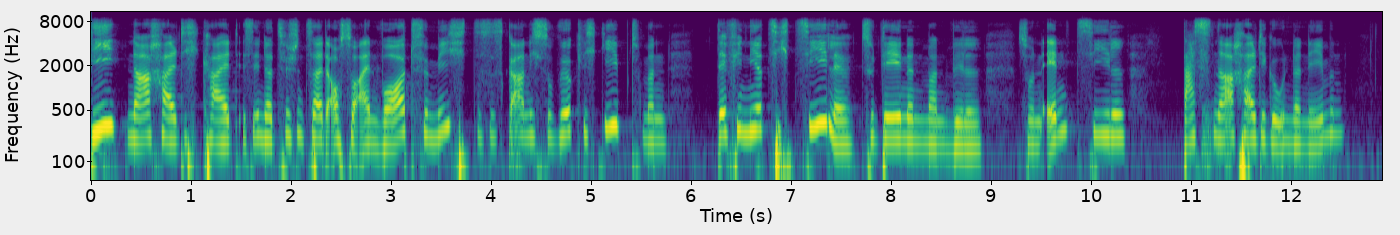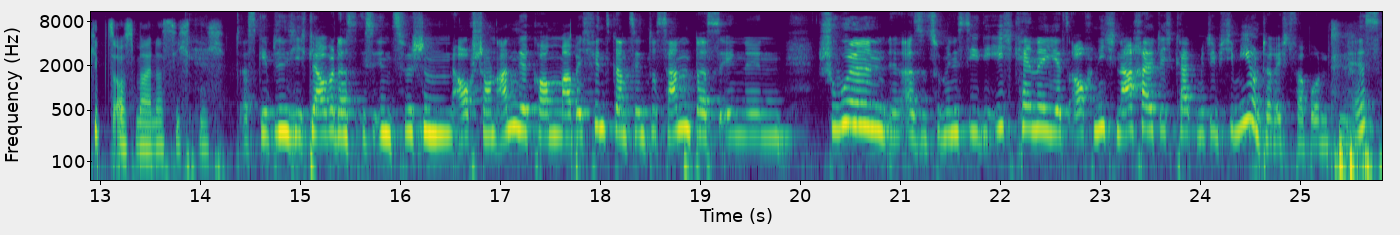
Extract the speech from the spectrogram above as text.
die Nachhaltigkeit ist in der Zwischenzeit auch so ein Wort für mich, das es gar nicht so wirklich gibt. Man definiert sich Ziele, zu denen man will. So ein Endziel, das nachhaltige Unternehmen gibt es aus meiner Sicht nicht. Das gibt es nicht. Ich glaube, das ist inzwischen auch schon angekommen. Aber ich finde es ganz interessant, dass in den Schulen, also zumindest die, die ich kenne, jetzt auch nicht Nachhaltigkeit mit dem Chemieunterricht verbunden ist.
